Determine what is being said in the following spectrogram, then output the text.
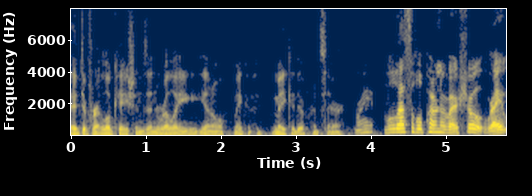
at different locations and really, you know, make make a difference there. Right. Well, that's the whole point of our show, right?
